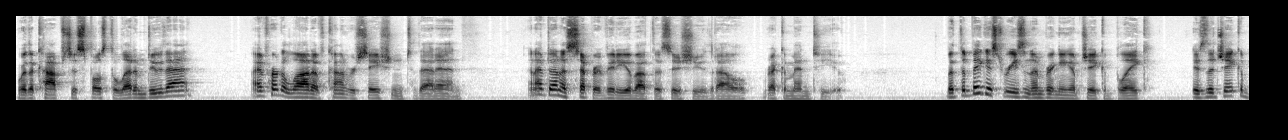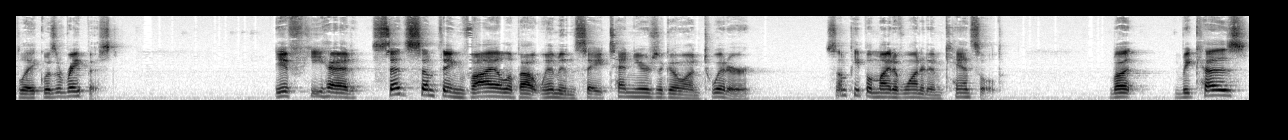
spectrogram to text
Were the cops just supposed to let him do that? I've heard a lot of conversation to that end, and I've done a separate video about this issue that I'll recommend to you. But the biggest reason I'm bringing up Jacob Blake is that Jacob Blake was a rapist. If he had said something vile about women, say 10 years ago on Twitter, some people might have wanted him canceled. But because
